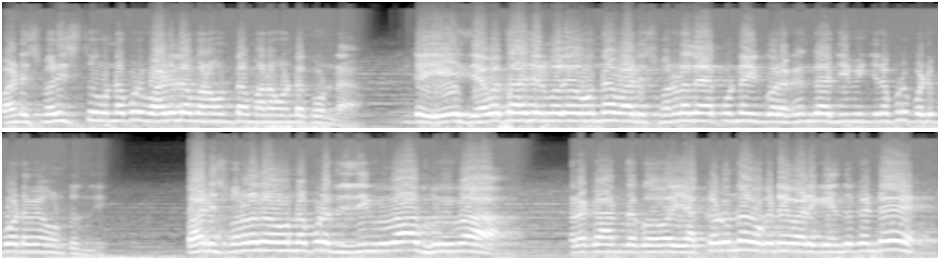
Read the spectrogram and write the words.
వాడిని స్మరిస్తూ ఉన్నప్పుడు వాడిలో మనం ఉంటాం మనం ఉండకుండా. ఇంకా ఏ దేవతా జన్మలో ఉన్నా వాడి స్మరణ లేకుండా ఇంకో రకంగా జీవించినప్పుడు పడిపోవడమే ఉంటుంది. వాడి స్మరణలో ఉన్నప్పుడు అది దివివా భువివా. నరకాంత గోవ ఎక్కడున్నా ఒకటే వాడికి. ఎందుకంటే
